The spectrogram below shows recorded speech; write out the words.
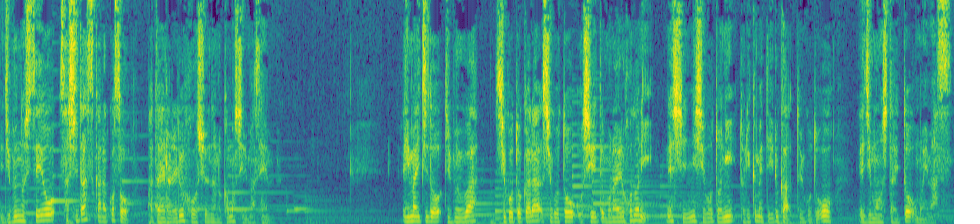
自分の姿勢を差し出すからこそ与えられる報酬なのかもしれません。今一度自分は仕事から仕事を教えてもらえるほどに熱心に仕事に取り組めているかということを自問したいと思います。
